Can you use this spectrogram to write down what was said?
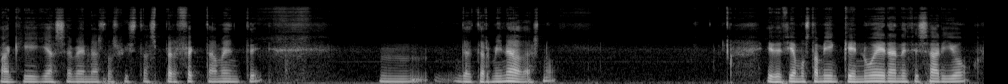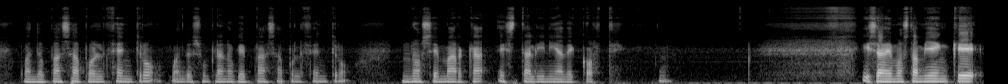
aquí ya se ven las dos vistas perfectamente mm, determinadas, ¿no? Y decíamos también que no era necesario cuando pasa por el centro, cuando es un plano que pasa por el centro, no se marca esta línea de corte. Y sabemos también que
